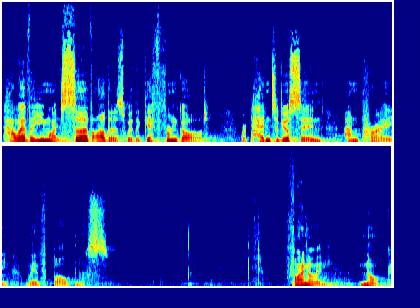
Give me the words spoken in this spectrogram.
however you might serve others with a gift from God, repent of your sin and pray with boldness. Finally, knock.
